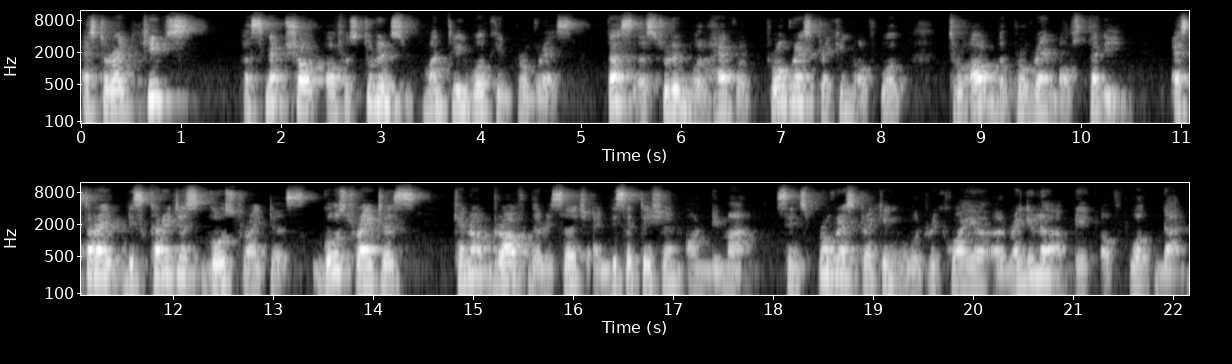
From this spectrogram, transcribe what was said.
Asterite keeps a snapshot of a student's monthly work in progress. Thus, a student will have a progress tracking of work throughout the program of study. Asterite discourages ghostwriters. Ghostwriters cannot draft the research and dissertation on demand since progress tracking would require a regular update of work done.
